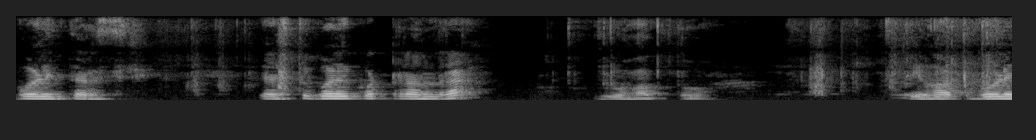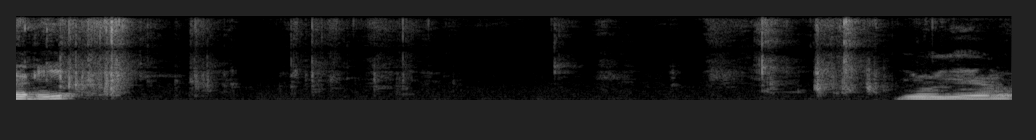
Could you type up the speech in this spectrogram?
ಗೋಳಿ ತರಿಸ್ರಿ. ಎಷ್ಟು ಗೋಳಿ ಕೊಟ್ರಂದ್ರೆ? ಇವು ಹತ್ತು. ಇವು ಹತ್ತು ಗೋಳಿ ರೀ ಇವು ಏಳು.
